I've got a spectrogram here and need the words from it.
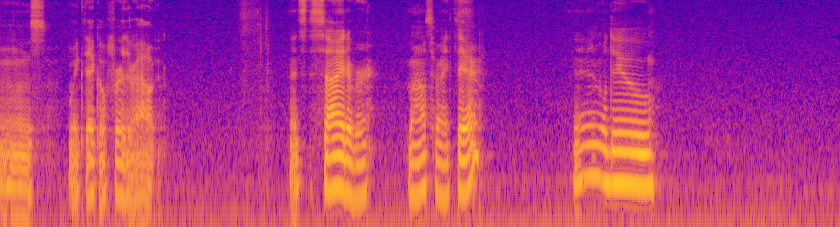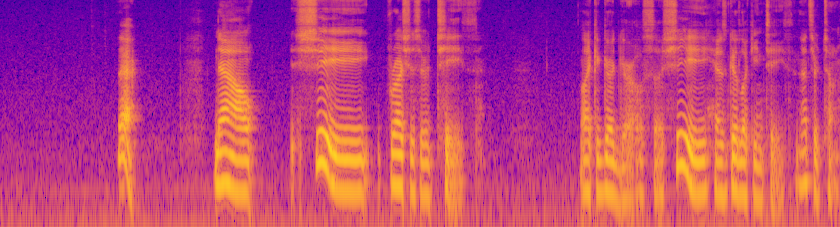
Mm, let's make that go further out. That's the side of her mouth right there. Then we'll do there. Now, she brushes her teeth like a good girl. So she has good looking teeth. And that's her tongue.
